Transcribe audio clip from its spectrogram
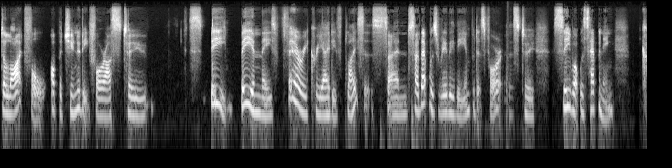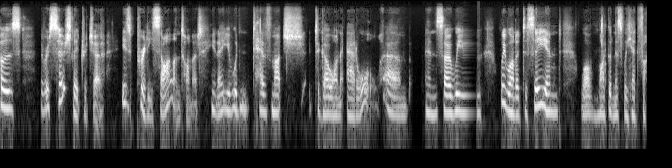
delightful opportunity for us to be be in these very creative places. And so that was really the impetus for us to see what was happening because the research literature is pretty silent on it. You know you wouldn't have much to go on at all. Um, and so we we wanted to see and well my goodness we had fun.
